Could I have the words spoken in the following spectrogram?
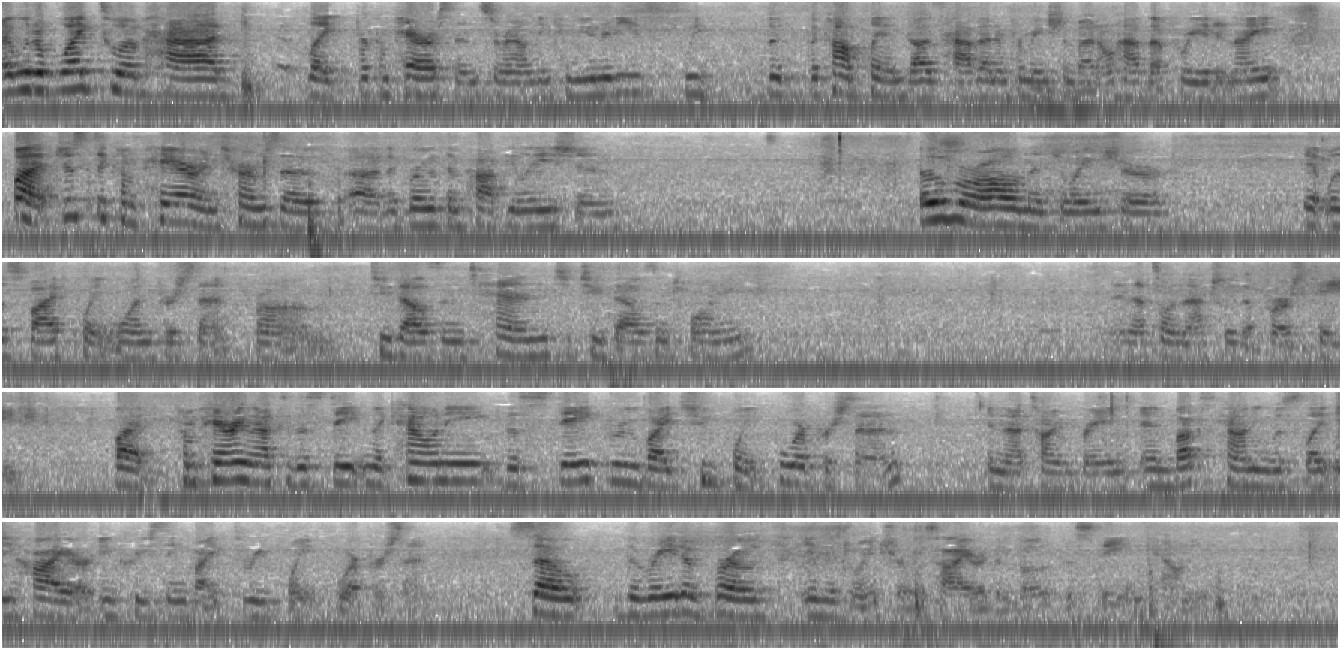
I would have liked to have had, like, for comparison surrounding communities, we, the, the comp plan does have that information, but I don't have that for you tonight. But just to compare in terms of, uh, the growth in population, overall in the jointure, it was five point one percent from two thousand ten to two thousand twenty. And that's on actually the first page. But comparing that to the state and the county, the state grew by two point four percent in that time frame, and Bucks County was slightly higher, increasing by three point four percent. So the rate of growth in the jointure was higher than both the state and county.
